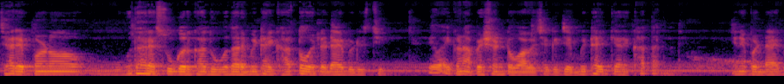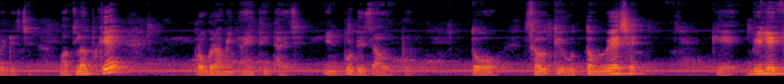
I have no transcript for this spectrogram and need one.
જ્યારે પણ વધારે સુગર ખાધું, વધારે મીઠાઈ ખાતો એટલે ડાયાબિટીસ થયું. એવાય ઘણા પેશન્ટો આવે છે કે જે મીઠાઈ ક્યારેય ખાતા નથી. એને પણ ડાયાબિટીસ છે. મતલબ કે પ્રોગ્રામિંગ અહીંથી થાય છે. Input is output. તો સૌથી ઉત્તમ વે છે કે બિલીફ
